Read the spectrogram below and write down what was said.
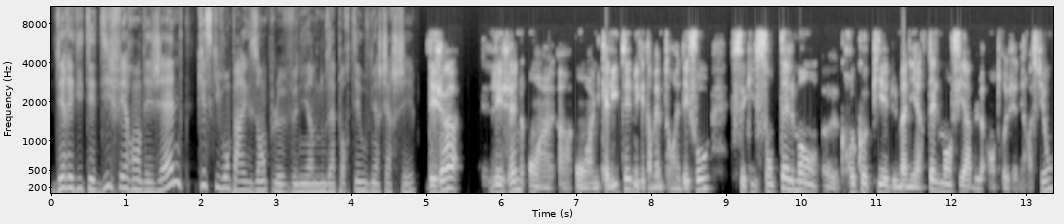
d'hérédité différentes des gènes. Qu'est-ce qu'ils vont par exemple venir nous apporter ou venir chercher? Déjà, les gènes ont, une qualité, mais qui est en même temps un défaut, c'est qu'ils sont tellement euh, recopiés d'une manière tellement fiable entre générations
